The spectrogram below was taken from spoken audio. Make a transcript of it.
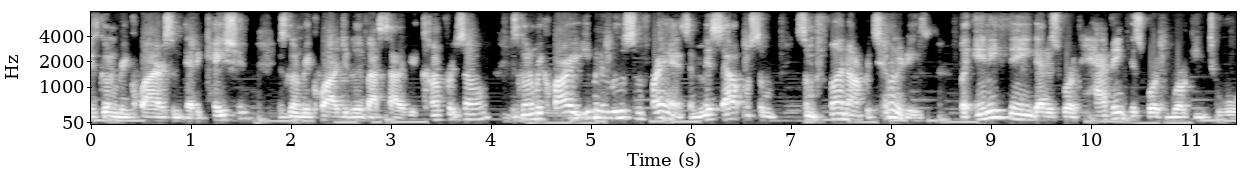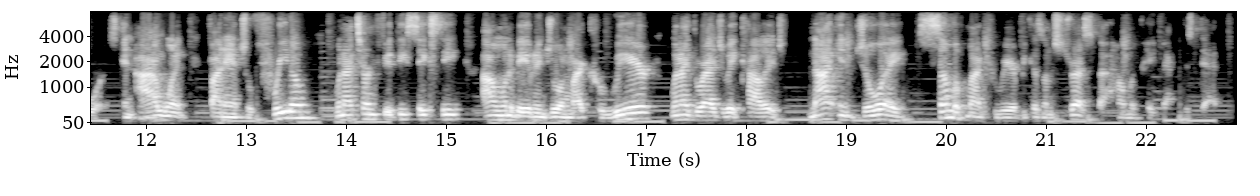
It's going to require some dedication. It's going to require you to live outside of your comfort zone. It's going to require you even to lose some friends and miss out on some some fun opportunities. But anything that is worth having is worth working towards. And I want financial freedom when I turn 50, 60. I want to be able to enjoy my career when I graduate college, not enjoy some of my career because I'm stressed about how I'm going to pay back this debt.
